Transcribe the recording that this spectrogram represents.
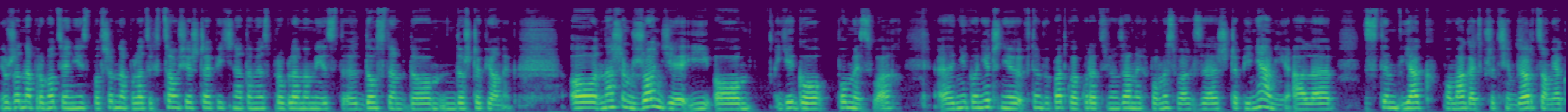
już żadna promocja nie jest potrzebna, Polacy chcą się szczepić, natomiast problemem jest e, dostęp do, do szczepionek. O naszym rządzie i o jego pomysłach niekoniecznie w tym wypadku akurat związanych pomysłach ze szczepieniami, ale z tym, jak pomagać przedsiębiorcom, jak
